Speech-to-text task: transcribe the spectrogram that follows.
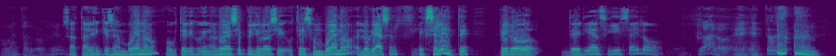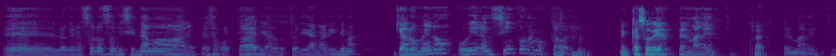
Aumentan los O riesgos. sea, está bien que sean buenos, o usted dijo que no lo iba a decir, pero yo lo voy a decir, ustedes son buenos en lo que hacen, Sí. excelente, pero deberían seguirse ahí lo... Claro, eh, entonces eh, lo que nosotros solicitamos a la empresa portuaria, a la autoridad marítima, que a lo menos hubieran cinco remolcadores En caso de... per- permanentes, Claro. permanentes.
